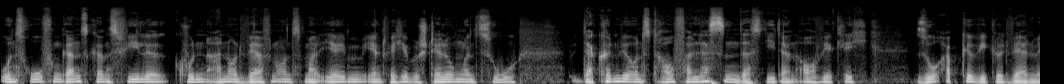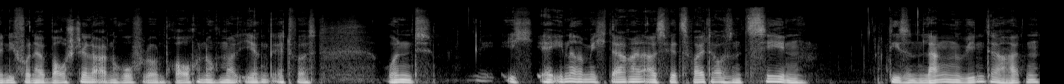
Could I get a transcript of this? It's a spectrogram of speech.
uns rufen ganz, ganz viele Kunden an und werfen uns mal eben irgendwelche Bestellungen zu. Da können wir uns drauf verlassen, dass die dann auch wirklich so abgewickelt werden, wenn die von der Baustelle anrufen und brauchen noch mal irgendetwas. Und ich erinnere mich daran, als wir 2010 diesen langen Winter hatten,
